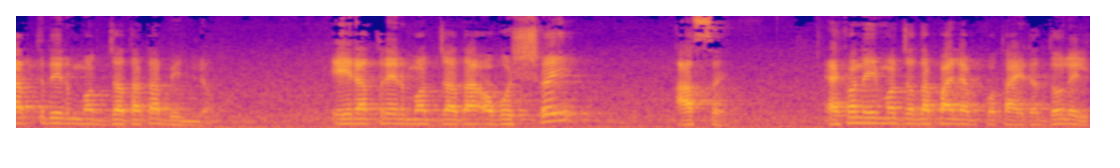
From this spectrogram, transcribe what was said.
রাত্রির মর্যাদাটা ভিন্ন। এই রাত্রের মর্যাদা অবশ্যই আছে। এখন এই মর্যাদা পাইলাম কোথায়? এটা দলিল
